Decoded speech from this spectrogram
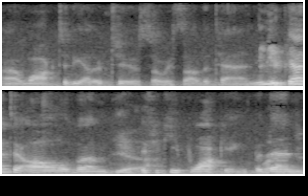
uh, walked to the other two. So we saw the ten. You And you can- get to all of them Yeah. if you keep walking, but Right. then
